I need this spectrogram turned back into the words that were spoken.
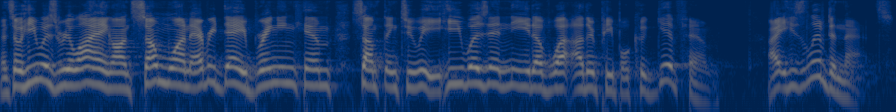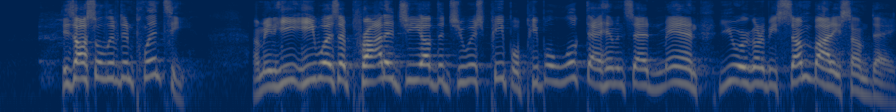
And so he was relying on someone every day bringing him something to eat. He was in need of what other people could give him. Right? He's lived in that. He's also lived in plenty. I mean, he, he was a prodigy of the Jewish people. People looked at him and said, Man, you are going to be somebody someday.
